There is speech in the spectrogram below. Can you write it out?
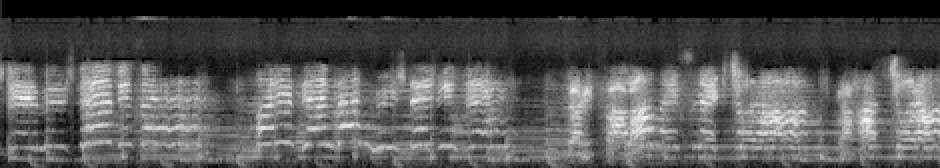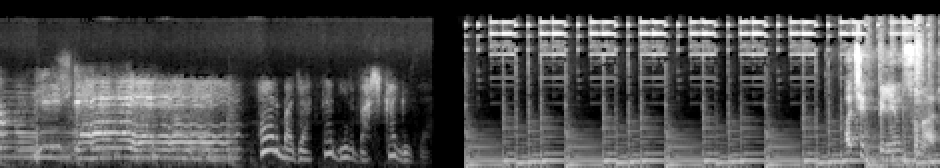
Müjde müjde bize, Parisyen'den müjde bize. Zarif sağlam esnek çorap, rahat çorap müjde. Her bacakta bir başka güzel. Açık Bilim sunar.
